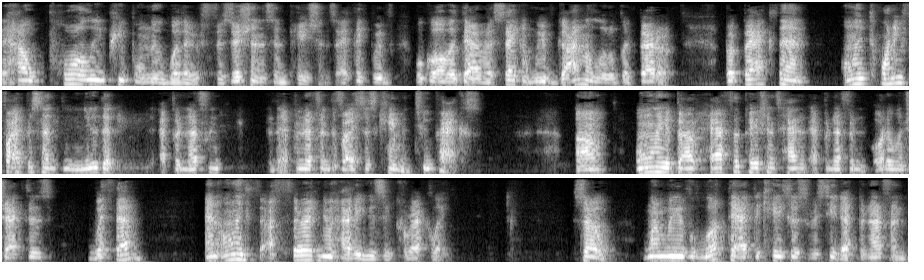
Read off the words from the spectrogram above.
how poorly people knew, whether physicians and patients. I think we've we'll go over that in a second. We've gotten a little bit better, but back then, only 25% knew that epinephrine the epinephrine devices came in two packs. Um, only about half the patients had an epinephrine autoinjectors with them, and only a third knew how to use it correctly. So when we've looked at the cases received epinephrine,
